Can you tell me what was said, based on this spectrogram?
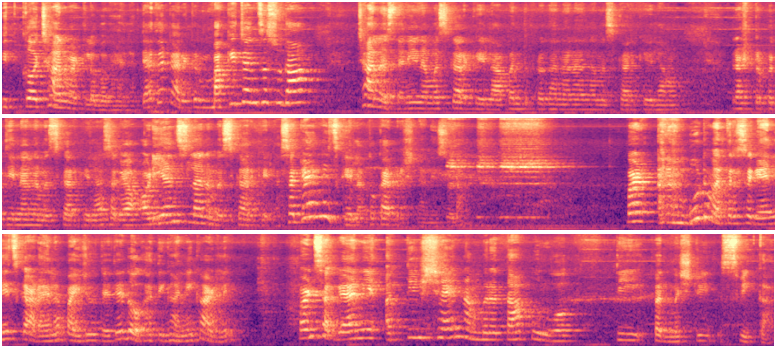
इतकं छान वाटलं बघायला. त्या त्या कार्यक्रम बाकीच्यांचं सुद्धा छानच. त्यांनी नमस्कार केला पंतप्रधानांना नमस्कार केला राष्ट्रपतींना नमस्कार केला सगळ्या ऑडियन्सला नमस्कार केला. सगळ्यांनीच केला तो काय प्रश्न नाही सुद्धा पण बूट मात्र सगळ्यांनीच काढायला पाहिजे होते. ते दोघा तिघांनी काढले. पण सगळ्यांनी अतिशय नम्रतापूर्वक ती पद्मश्री स्वीकार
